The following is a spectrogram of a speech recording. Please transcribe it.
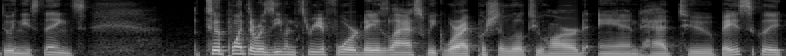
doing these things. To the point there was even three or four days last week where I pushed a little too hard and had to basically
